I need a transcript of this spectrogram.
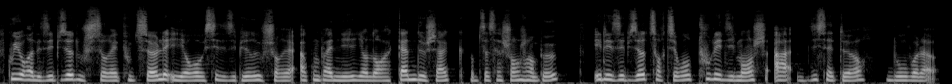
Du coup, il y aura des épisodes où je serai toute seule et il y aura aussi des épisodes où je serai accompagnée. Il y en aura 4 de chaque, comme ça, ça change un peu. Et les épisodes sortiront tous les dimanches à 17h. Donc voilà,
